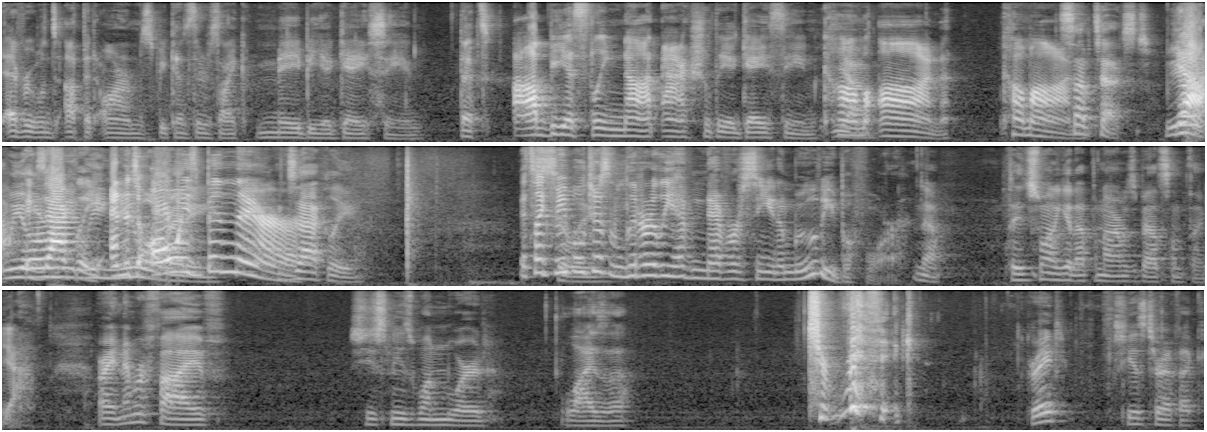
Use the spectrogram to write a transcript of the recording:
everyone's up at arms because there's like maybe a gay scene. That's obviously not actually a gay scene. Come Yeah. on. Come on. Subtext. We Yeah, al- we already- exactly. we And it's always already. been there. Exactly. It's like people just literally have never seen a movie before. No. They just want to get up in arms about something. Yeah. All right, number five. She just needs one word. Liza. Terrific. Great. She is terrific.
